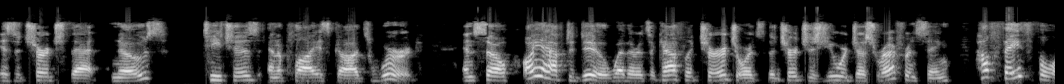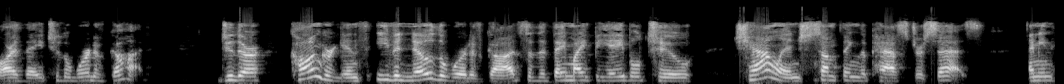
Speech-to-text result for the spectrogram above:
is a church that knows, teaches, and applies God's word. And so all you have to do, whether it's a Catholic church or it's the churches you were just referencing, how faithful are they to the Word of God? Do their congregants even know the Word of God so that they might be able to challenge something the pastor says? I mean,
